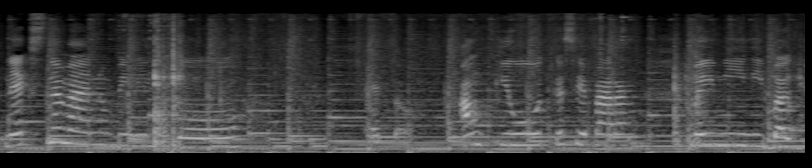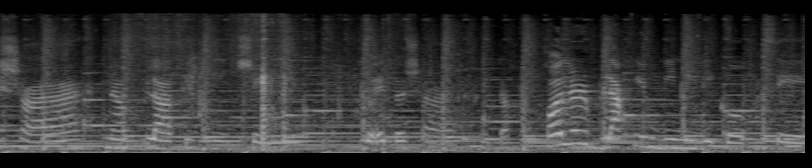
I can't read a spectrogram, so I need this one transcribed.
Next naman, nung binili ko, eto. Ang cute kasi parang may mini bag siya na fluffy keychain. So, ito siya. Ito. Color black yung binili ko kasi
